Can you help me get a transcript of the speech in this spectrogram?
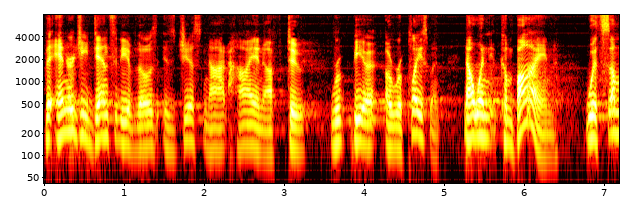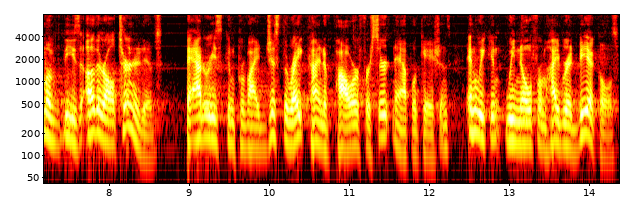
the energy density of those is just not high enough to be a, a replacement. Now, when combined with some of these other alternatives, batteries can provide just the right kind of power for certain applications, and we, can, we know from hybrid vehicles,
